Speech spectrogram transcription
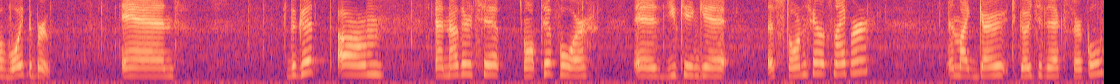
Avoid the brute. And the good, um, another tip, well, tip four is you can get a storm scout sniper and like go to go to the next circle.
